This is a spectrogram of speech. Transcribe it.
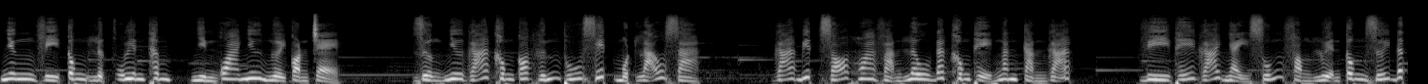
nhưng vì công lực uyên thâm, nhìn qua như người còn trẻ. Dường như gã không có hứng thú giết một lão già. Gã biết rõ hoa vạn lâu đã không thể ngăn cản gã. Vì thế gã nhảy xuống phòng luyện công dưới đất.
